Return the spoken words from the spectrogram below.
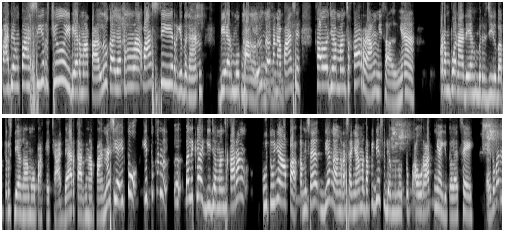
padang pasir cuy. Biar mata lu kagak kena pasir gitu kan? Biar muka hmm. lu nggak kena pasir. Kalau zaman sekarang misalnya perempuan ada yang berjilbab terus dia nggak mau pakai cadar karena panas ya itu itu kan eh, balik lagi. Zaman sekarang butuhnya apa? Kalau misalnya dia nggak ngerasa nyaman tapi dia sudah menutup auratnya gitu, let's say. Ya, itu kan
